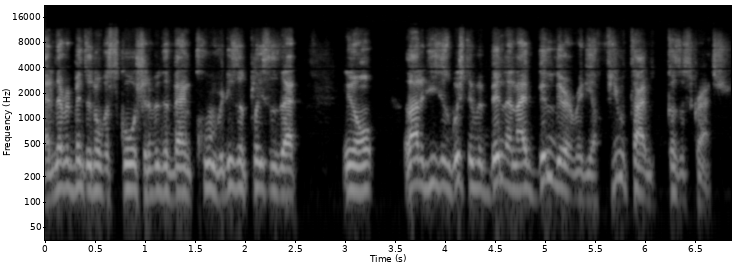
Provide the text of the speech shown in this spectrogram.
I'd never been to Nova Scotia, never been to Vancouver. These are places that, you know, a lot of DJs wish they would have been, and I've been there already a few times because of Scratch.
